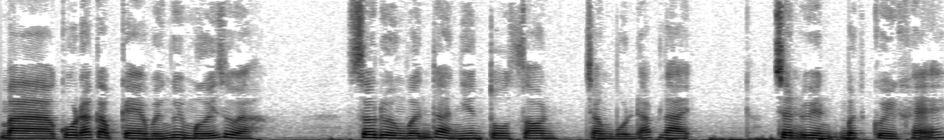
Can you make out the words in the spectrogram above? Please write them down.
Mà cô đã cặp kè với người mới rồi à? Sơ đường vẫn thản nhiên tô son, Chẳng buồn đáp lại. Trần Uyển bật cười khẽ,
